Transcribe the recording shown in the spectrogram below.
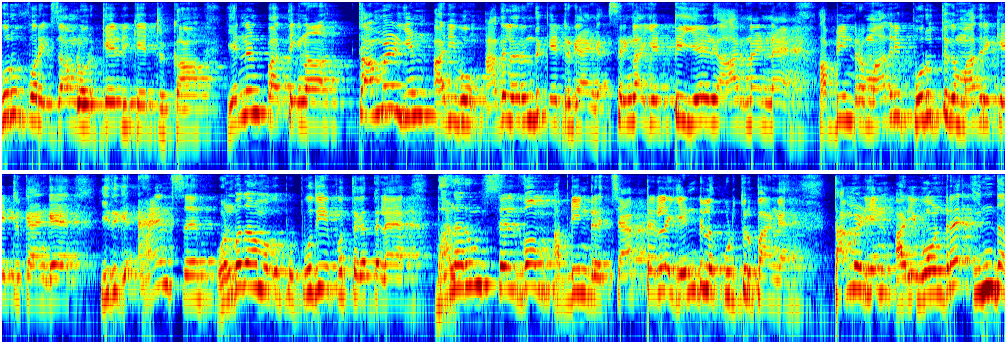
குரூப் ஃபார் எக்ஸாம்ல ஒரு கேள்வி கேட்டிருக்கான். என்னன்னு பார்த்தீங்கன்னா தமிழ் எண் அறிவோம் அதிலிருந்து கேட்டிருக்காங்க. சரிங்களா? எட்டு ஏழு ஆறுனா என்ன? அப்படின்ற மாதிரி பொறுத்துக்க மாதிரி கேட்டிருக்காங்க. இதுக்கு ஆன்சர் ஒன்பதாம் வகுப்பு புதிய புத்தகத்தில் வளரும் செல்வம் அப்படின்ற சாப்டரில் எண்டில் கொடுத்துருப்பாங்க. தமிழ் எண் அறிவோன்ற இந்த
